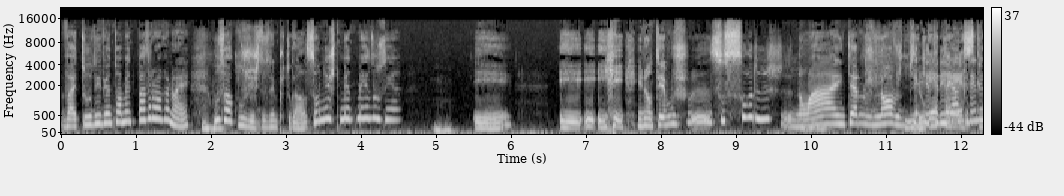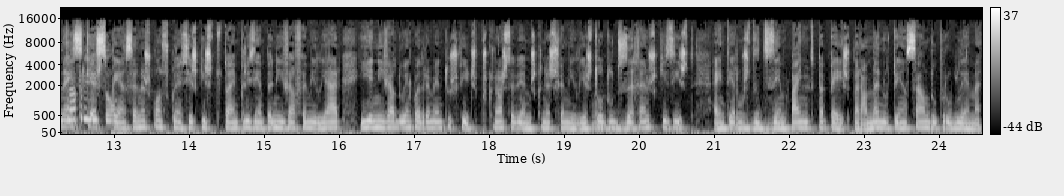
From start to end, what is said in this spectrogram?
Vai tudo eventualmente para a droga, não é? Uhum. Os oncologistas em Portugal são neste momento meia dúzia. Uhum. E e, e, e, não temos uh, sucessores, não há internos novos de psiquiatria a querer entrar para isto. se pensa nas consequências que isto tem, por exemplo, a nível familiar e a nível do enquadramento dos filhos, porque nós sabemos que nas famílias todo o desarranjo que existe em termos de desempenho de papéis para a manutenção do problema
